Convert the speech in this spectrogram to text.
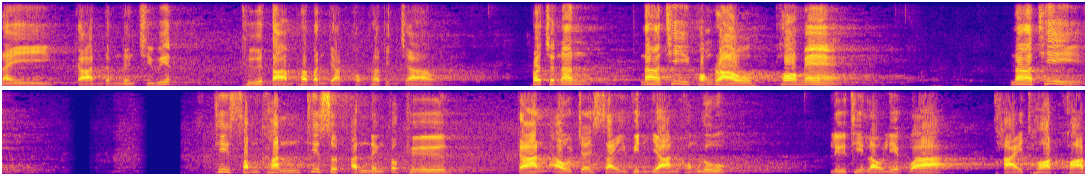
ในการดำเนินชีวิต ถือตามพระบัญญัติของพระเป็นเจ้า เพราะฉะนั้นหน้าที่ของเราพ่อแม่ หน้าที่ที่สำคัญที่สุดอันหนึ่งก็คือ การเอาใจใส่วิญญาณของลูก หรือที่เราเรียกว่าถ่ายทอดความ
